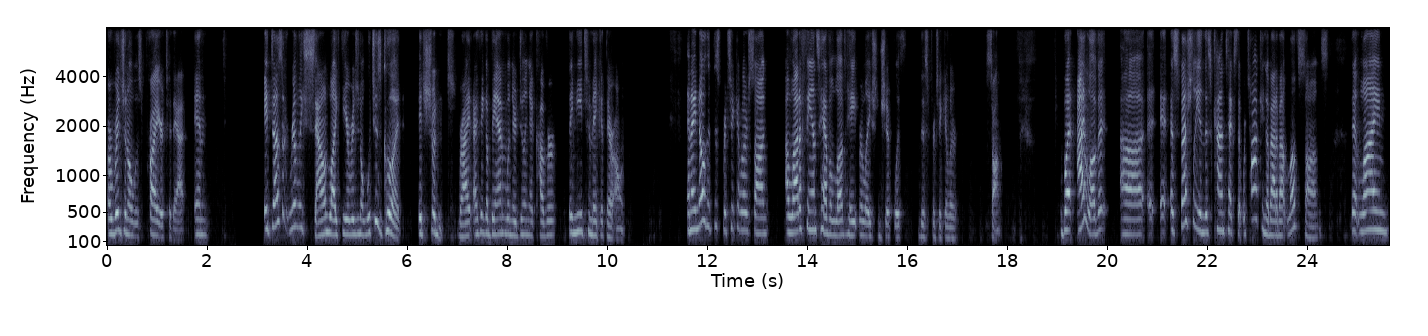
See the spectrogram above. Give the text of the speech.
original was prior to that. And it doesn't really sound like the original, which is good. It shouldn't, right? I think a band, when they're doing a cover, they need to make it their own. And I know that this particular song a lot of fans have a love hate relationship with this particular song, but I love it, uh, especially in this context that we're talking about about love songs. That line,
